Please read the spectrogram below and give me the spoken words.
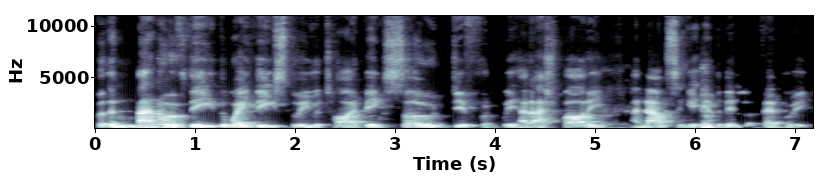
But the manner of the the way these three retired being so different. We had Ash Barty announcing it in the middle of February,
